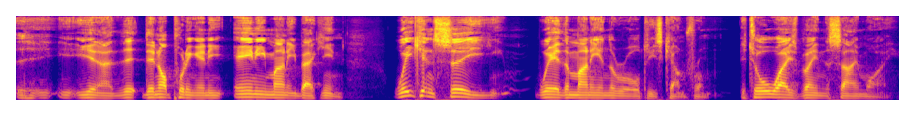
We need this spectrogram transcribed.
you know, they're not putting any any money back in. We can see where the money and the royalties come from. It's always been the same way.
